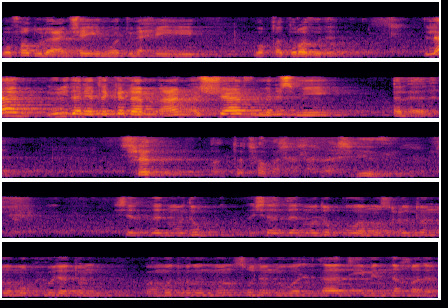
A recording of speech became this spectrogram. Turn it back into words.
وفضل عن شيء وتنحيه وقد رذل. الآن يريد أن يتكلم عن الشاذ من اسم الآلة. شذ تفضل. شذ المدق. شذ المدق ومسعة ومكحلة ومدهن منصل والآتي من نخلة.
